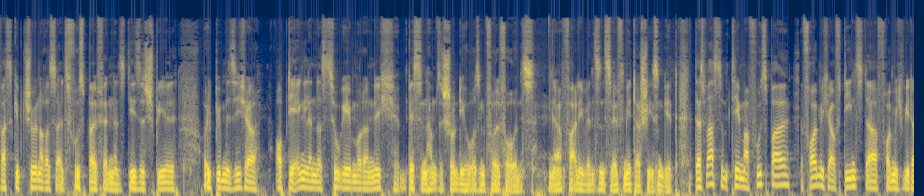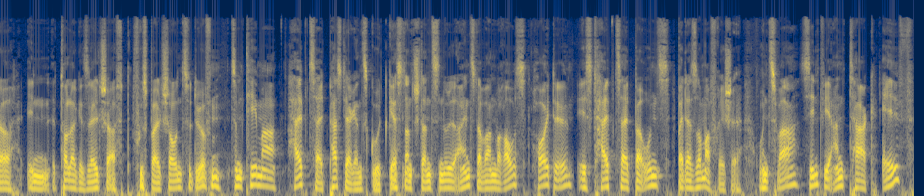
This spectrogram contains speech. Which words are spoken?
Was gibt Schöneres als Fußballfan als dieses Spiel? Und ich bin mir sicher, ob die Engländer es zugeben oder nicht, ein bisschen haben sie schon die Hosen voll für uns. Ja, vor allem, wenn es ins Elfmeterschießen geht. Das war's zum Thema Fußball. Freue mich auf Dienstag, freue mich wieder in toller Gesellschaft Fußball schauen zu dürfen. Zum Thema Halbzeit passt ja ganz gut. Gestern stand es 0-1, da waren wir raus. Heute ist Halbzeit bei uns bei der Sommerfrische. Und zwar sind wir an Tag 11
